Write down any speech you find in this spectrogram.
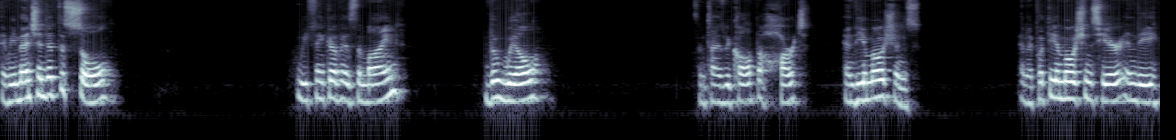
And we mentioned that the soul we think of as the mind, the will, sometimes we call it the heart, and the emotions. And I put the emotions here in the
